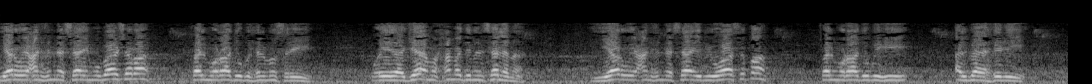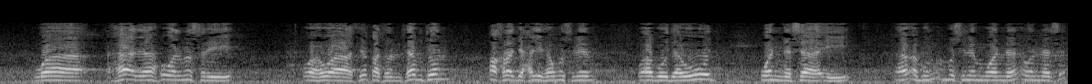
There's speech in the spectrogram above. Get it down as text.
يروي عنه النسائي مباشرة فالمراد به المصري وإذا جاء محمد بن سلمة يروي عنه النسائي بواسطة فالمراد به الباهلي. وهذا هو المصري وهو ثقة ثبت أخرج حديثه مسلم وأبو داود والنسائي. أبو مسلم والنسائي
